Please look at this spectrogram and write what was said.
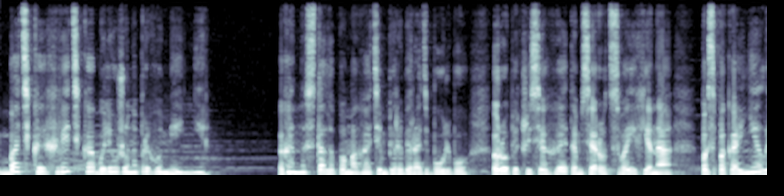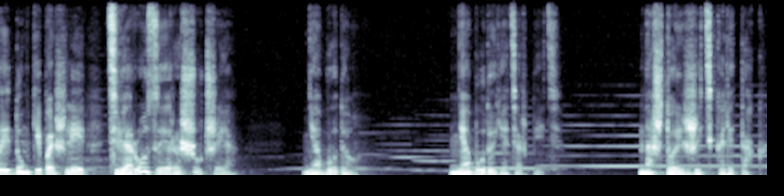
Бацька і хведька былі ўжо на прыгуменні. Ганна стала памагаць ім перабіраць бульбу. Рупячыся гэтым сярод сваіх яна паспакайнела і думкі пайшлі цвярозы і рашучыя. Не буду. Не буду я цярпець. Нашто і жыць, калі так.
